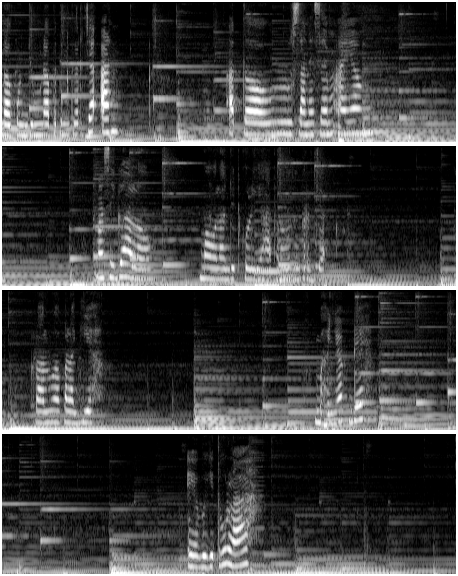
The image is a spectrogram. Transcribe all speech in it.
nggak kunjung dapetin kerjaan, atau lulusan SMA yang masih galau mau lanjut kuliah atau langsung kerja. Lalu apa lagi ya? Banyak deh. Ya begitulah.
